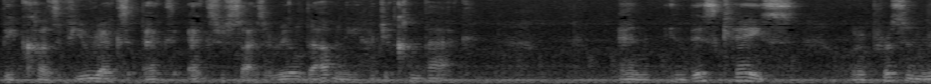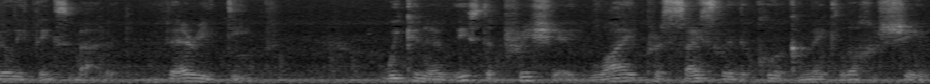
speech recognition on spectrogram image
Because if you ex- ex- exercise a real davening, how'd you come back? And in this case, when a person really thinks about it, very deep, we can at least appreciate why precisely the Kula Kamek Hashiv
